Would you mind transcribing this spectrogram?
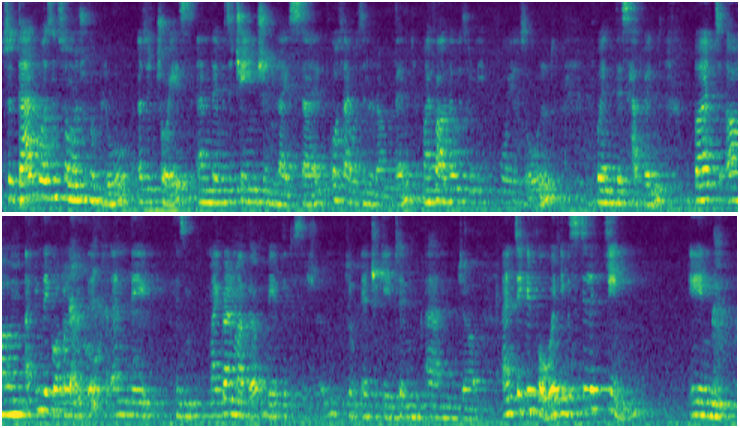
So that wasn't so much of a blow as a choice and there was a change in lifestyle. Of course, I wasn't around then. My father was only four years old when this happened. But um, I think they got on with it, and they, his, my grandmother made the decision to educate him and uh, and take it forward. He was still a king in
